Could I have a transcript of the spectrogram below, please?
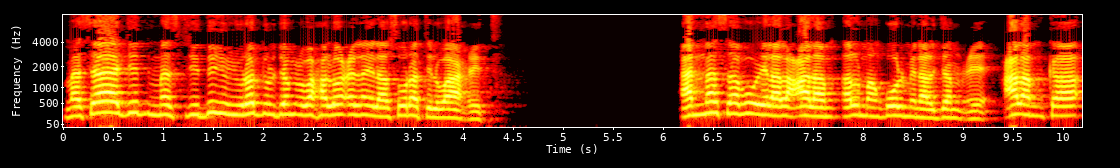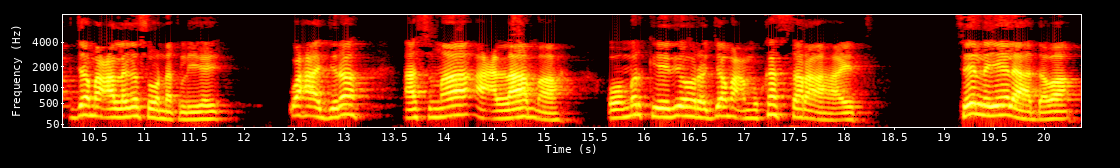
Masaajid masjidiyun yuraddu ljamcu waxaa loo celinaya ilaa suurati lwaaxid annasabu ila alcalam almanquul min aljamci. Calamka jamaca laga soo naqliyey. Waxaa jira asmaa aclaam ah oo markeedii hore jamac mukasara ahayd. See la yeela haddaba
